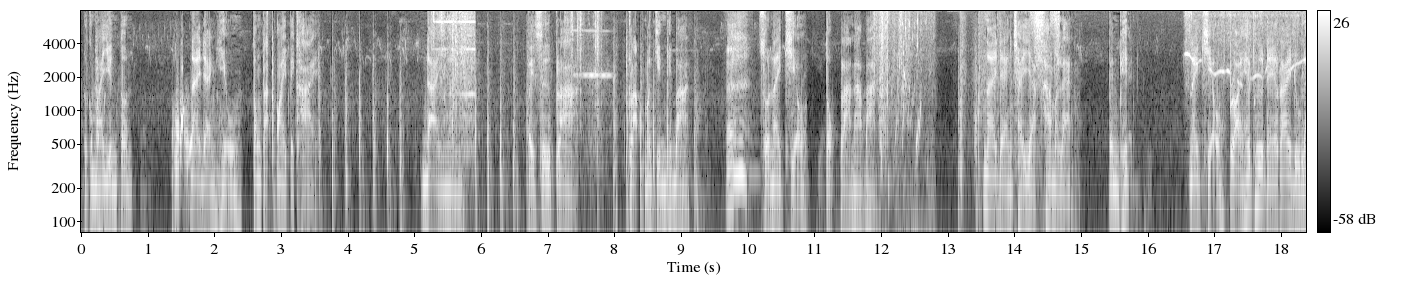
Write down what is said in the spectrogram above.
แล้วก็ไม้ยืนต้น นายแดงหิวต้องตัดอ้อยไปขาย ได้เงิน ไปซื้อปลา กลับมากินที่บ้าน ส่วนนายเขียวตกปลาหน้าบ้าน นายแดงใช้ยาฆ่าแมลง เป็นพิษ นายเขียวปล่อยให้พืชในไร่ดูแล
